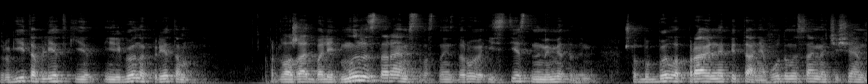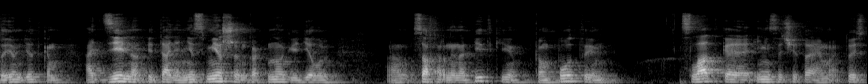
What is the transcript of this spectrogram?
другие таблетки, и ребенок при этом продолжает болеть. Мы же стараемся восстановить здоровье естественными методами, чтобы было правильное питание. Воду мы сами очищаем, даем деткам отдельно от питания, не смешиваем, как многие делают, сахарные напитки, компоты, сладкое и несочетаемое. То есть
